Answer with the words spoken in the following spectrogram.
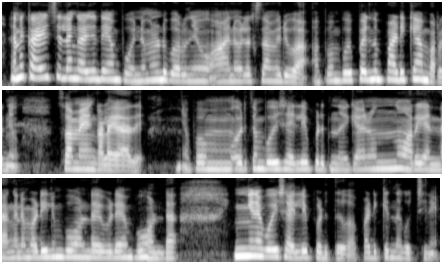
അങ്ങനെ കഴിച്ചെല്ലാം കഴിഞ്ഞിട്ട് ഞാൻ പൊന്നുമോനോട് പറഞ്ഞു ആനുവൽ എക്സാം വരുക അപ്പം പോയി ഇപ്പം പഠിക്കാൻ പറഞ്ഞു. സമയം കളയാതെ. അപ്പം ഒരുത്തൻ പോയി ശല്യപ്പെടുത്തുന്ന നോക്കി അവനൊന്നും അറിയണ്ട. അങ്ങനെ മടിയിലും പോകണ്ട എവിടെയും പോകണ്ട. ഇങ്ങനെ പോയി ശല്യപ്പെടുത്തുക പഠിക്കുന്ന കൊച്ചിനെ.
